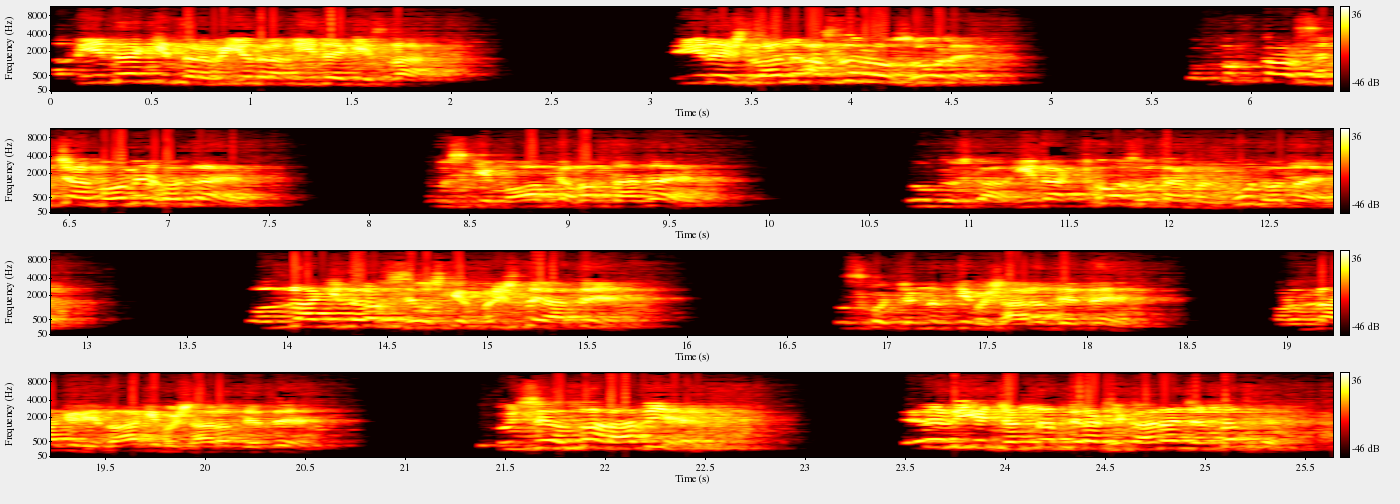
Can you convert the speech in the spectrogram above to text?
عقیدے کی تربیت اور عقیدے کی اصلاح۔ دین اسلام اصل رسول ہے۔ جو پکا اور سچا مومن ہوتا ہے۔ اس کی موت کا وقت آتا ہے، کیونکہ اس کا عقیدہ ٹھوس ہوتا ہے، مضبوط ہوتا ہے، تو اللہ کی طرف سے اس کے فرشتے آتے ہیں، اس کو جنت کی بشارت دیتے ہیں اور اللہ کی رضا کی بشارت دیتے ہیں۔ تو اس سے اللہ راضی ہے۔ تیرے لیے جنت، تیرا ٹھکانا جنت ہے۔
